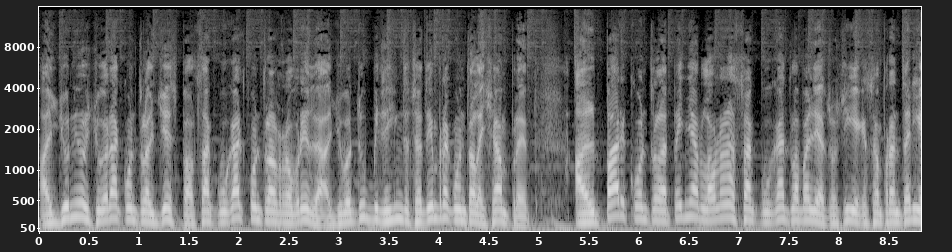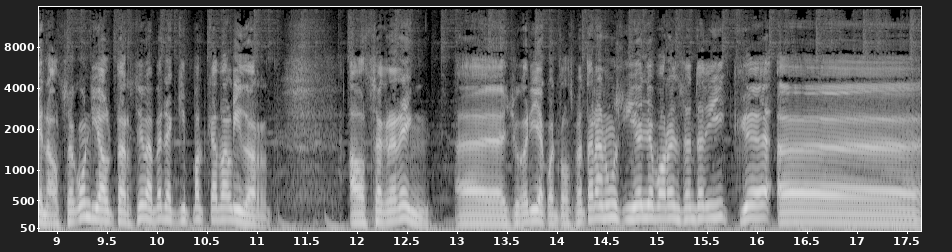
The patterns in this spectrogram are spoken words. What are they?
El júnior jugarà contra el Gespa, el Sant Cugat contra el Robreda, el Joventut 25 de setembre contra l'Eixample, el Parc contra la Penya Blaurana Sant Cugat la Vallès, o sigui que s'enfrontarien el segon i el tercer va veure qui pot quedar líder. El Sagrarenc eh, jugaria contra els veteranos i llavors hem de dir que eh,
